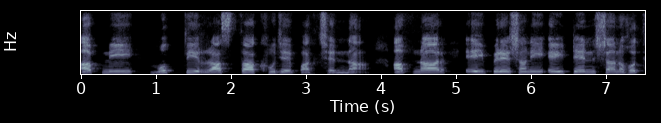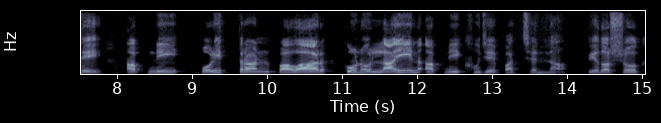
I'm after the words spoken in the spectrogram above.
আপনি মুক্তির রাস্তা খুঁজে পাচ্ছেন না। আপনার এই পেরেশানি, এই টেনশন হতে আপনি পরিত্রাণ পাওয়ার কোনো লাইন আপনি খুঁজে পাচ্ছেন না। প্রিয় দর্শক,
